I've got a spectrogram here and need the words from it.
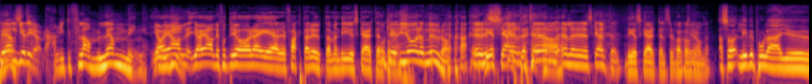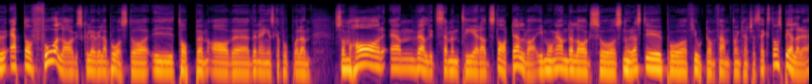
belgare, han är ju inte flamlänning. Jag har, aldrig, jag har aldrig fått göra er faktaruta, men det är ju Skertel Okej mig. vi gör den nu då. är det, Det är Skertel. Ja. eller är det Skertel? Det är Skertel, så det bara Okej. sjunger om det. Alltså Liverpool är ju ett av få lag skulle jag vilja påstå i toppen av eh, den engelska fotbollen som har en väldigt cementerad startelva. I många andra lag så snurras det ju på 14, 15, kanske 16 spelare.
